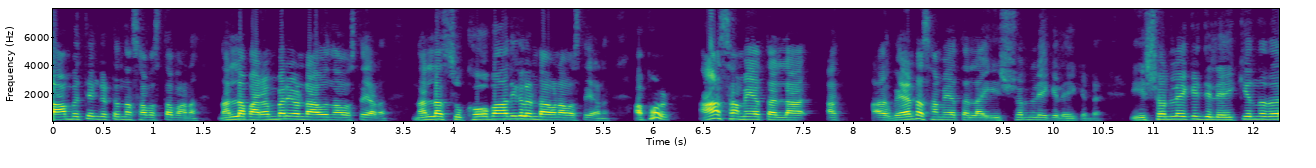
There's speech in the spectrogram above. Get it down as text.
ദാമ്പത്യം കിട്ടുന്ന അവസ്ഥമാണ്. നല്ല പരമ്പര ഉണ്ടാവുന്ന അവസ്ഥയാണ്. നല്ല സുഖോപാധികൾ ഉണ്ടാവുന്ന അവസ്ഥയാണ്. അപ്പോൾ ആ സമയത്തല്ല വേണ്ട സമയത്തല്ല ഈശ്വരനിലേക്ക് ലയിക്കണ്ടേ. ഈശ്വരനിലേക്ക് ലയിക്കുന്നത്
